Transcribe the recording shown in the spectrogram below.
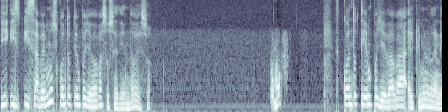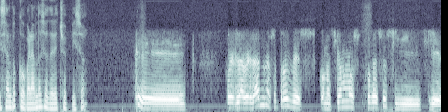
¿Y, y, y sabemos cuánto tiempo llevaba sucediendo eso? ¿Cómo? ¿Cuánto tiempo llevaba el crimen organizando cobrando ese derecho de piso? Eh, pues la verdad nosotros desconocíamos todo eso si, si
